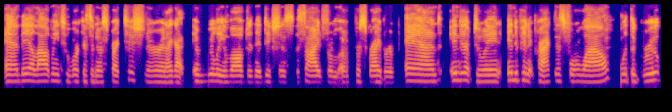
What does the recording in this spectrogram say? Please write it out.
And they allowed me to work as a nurse practitioner. And I got uh, really involved in addictions aside from a prescriber. And ended up doing independent practice for a while with the group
